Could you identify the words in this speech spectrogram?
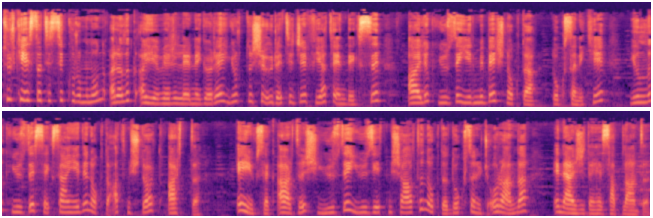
Türkiye İstatistik Kurumu'nun Aralık ayı verilerine göre yurt dışı üretici fiyat endeksi aylık %25.92, yıllık %87.64 arttı. En yüksek artış %176.93 oranla enerjide hesaplandı.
